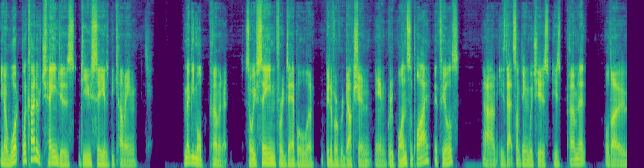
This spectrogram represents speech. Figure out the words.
you know, what, what kind of changes do you see as becoming maybe more permanent? So we've seen, for example, a bit of a reduction in group one supply, it feels. Um, is that something which is is permanent? Although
